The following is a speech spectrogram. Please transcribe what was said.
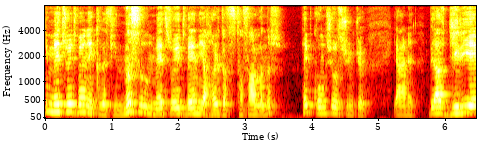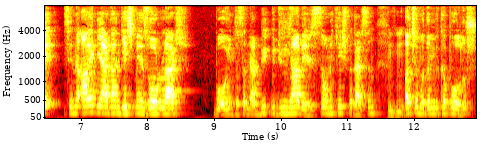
bir Metroidvania klasiği. Nasıl Metroidvania haritası tasarlanır? Hep konuşuyoruz çünkü. Yani biraz geriye seni aynı yerden geçmeye zorlar. Bu oyun tasarımı yani büyük bir dünya verirse onu keşfedersin. Açamadığın bir kapı olur.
